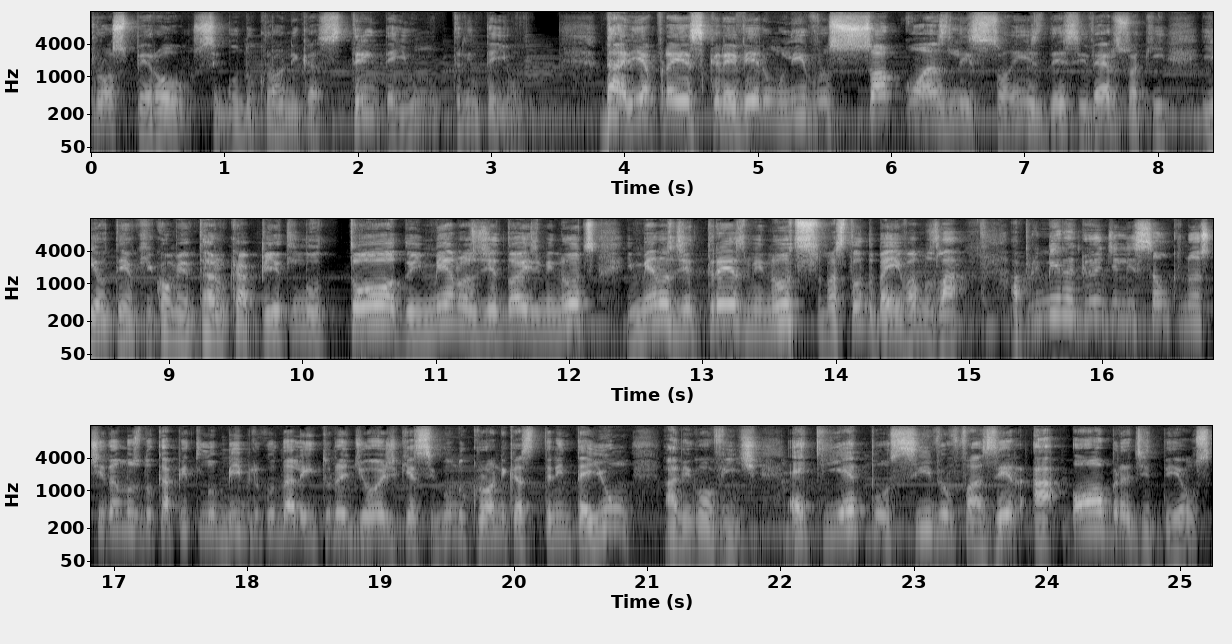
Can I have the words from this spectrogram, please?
prosperou, segundo Crônicas 31, 31. Daria para escrever um livro só com as lições desse verso aqui e eu tenho que comentar o capítulo todo em menos de dois minutos, em menos de três minutos, mas tudo bem, vamos lá. A primeira grande lição que nós tiramos do capítulo bíblico da leitura de hoje, que é segundo Crônicas 31, amigo ouvinte, é que é possível fazer a obra de Deus,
